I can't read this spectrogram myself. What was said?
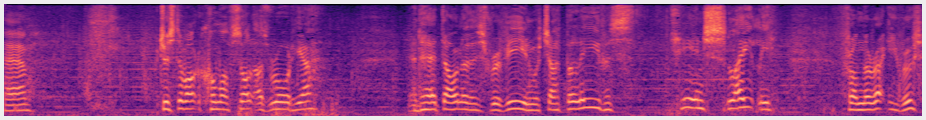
um, just about to come off Salters Road here and head down to this ravine which I believe has changed slightly from the recce route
